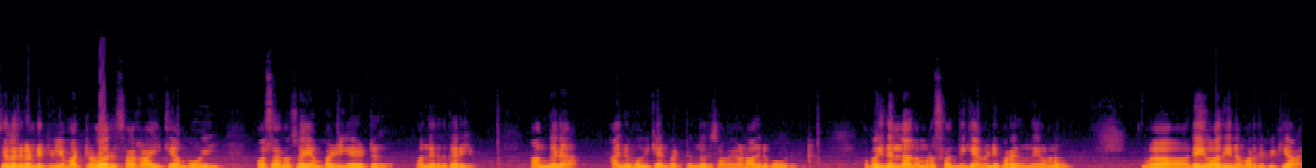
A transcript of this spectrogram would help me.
ചിലർ കണ്ടിട്ടില്ലേ മറ്റുള്ളവരെ സഹായിക്കാൻ പോയി അവസാനം സ്വയം പഴികയായിട്ട് വന്നിരുന്ന് കരയും. അങ്ങനെ അനുഭവിക്കാൻ പറ്റുന്നൊരു സമയമാണ് അതിന് പോകരുത്. അപ്പോൾ ഇതെല്ലാം നമ്മൾ ശ്രദ്ധിക്കാൻ വേണ്ടി പറയുന്നതേ ഉള്ളൂ. ദൈവാധീനം വർദ്ധിപ്പിക്കുക.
